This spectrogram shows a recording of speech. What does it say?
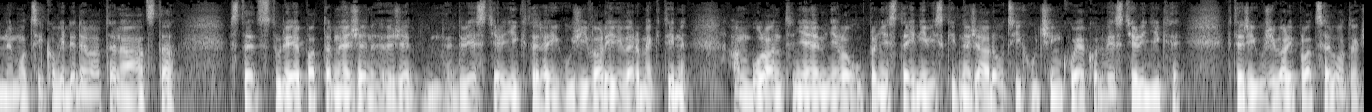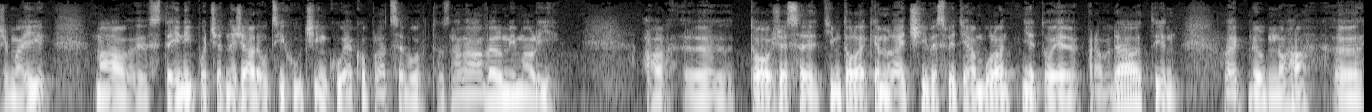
nemocí COVID-19 a z té studie je patrné, že, že 200 lidí, kteří užívali Ivermectin ambulantně, mělo úplně stejný výskyt nežádoucích účinků jako 200 lidí, kteří užívali placebo, takže mají, má stejný počet nežádoucích účinků jako placebo, to znamená velmi malý. A e, to, že se tímto lékem léčí ve světě ambulantně, to je pravda. Ten lék byl v mnoha e,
